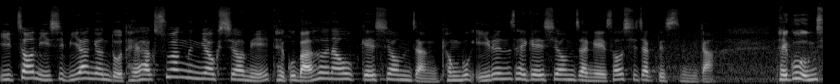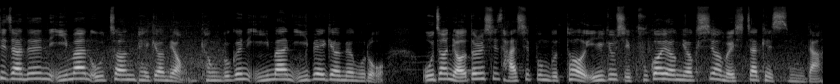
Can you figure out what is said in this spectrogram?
2022학년도 대학 수학능력 시험이 대구 49개 시험장, 경북 73개 시험장에서 시작됐습니다. 대구 응시자는 2만 5,100여 명, 경북은 2만 200여 명으로 오전 8시 40분부터 1교시 국어 영역 시험을 시작했습니다.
